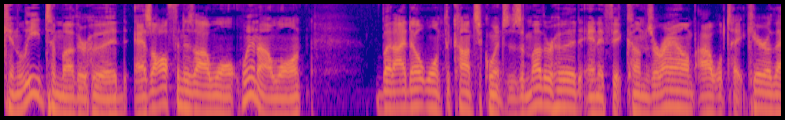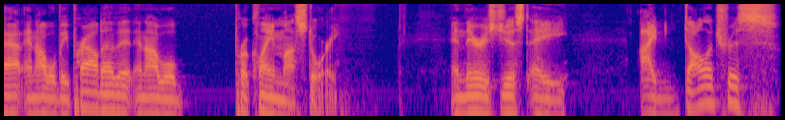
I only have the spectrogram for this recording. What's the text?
can lead to motherhood as often as I want when I want, but I don't want the consequences of motherhood. And if it comes around, I will take care of that and I will be proud of it and I will proclaim my story. And there is just a idolatrous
